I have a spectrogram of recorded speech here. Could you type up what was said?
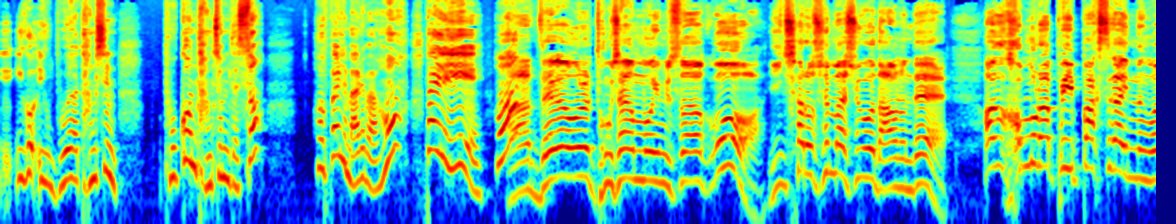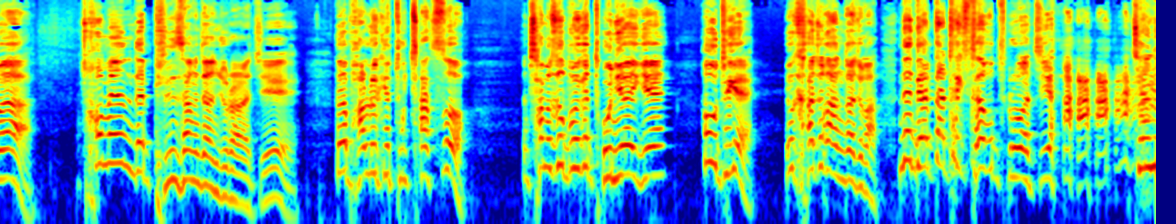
이, 이거, 이거 뭐야? 당신 복권 당첨됐어? 어, 빨리 말해봐, 어? 빨리, 어? 아, 내가 오늘 동창 모임 있어갖고 2차로 술 마시고 나오는데 아, 그 건물 앞에 이 박스가 있는 거야. 처음에는 내빈 상자인 줄 알았지. 내가 발로 이렇게 툭 찼어. 차면서 보니까 돈이야 이게. 아, 어떻게? 이거 가져가 안 가져가? 내 냅다 택시 타고 들어왔지. 전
